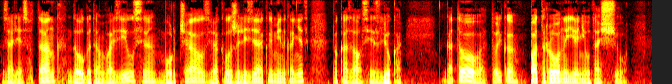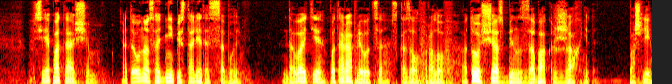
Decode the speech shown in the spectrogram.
залез в танк, долго там возился, бурчал, звякал железяками и, наконец, показался из люка. «Готово, только патроны я не утащу». «Все потащим. А то у нас одни пистолеты с собой. «Давайте поторапливаться», — сказал Фролов, — «а то сейчас бензобак жахнет. Пошли».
